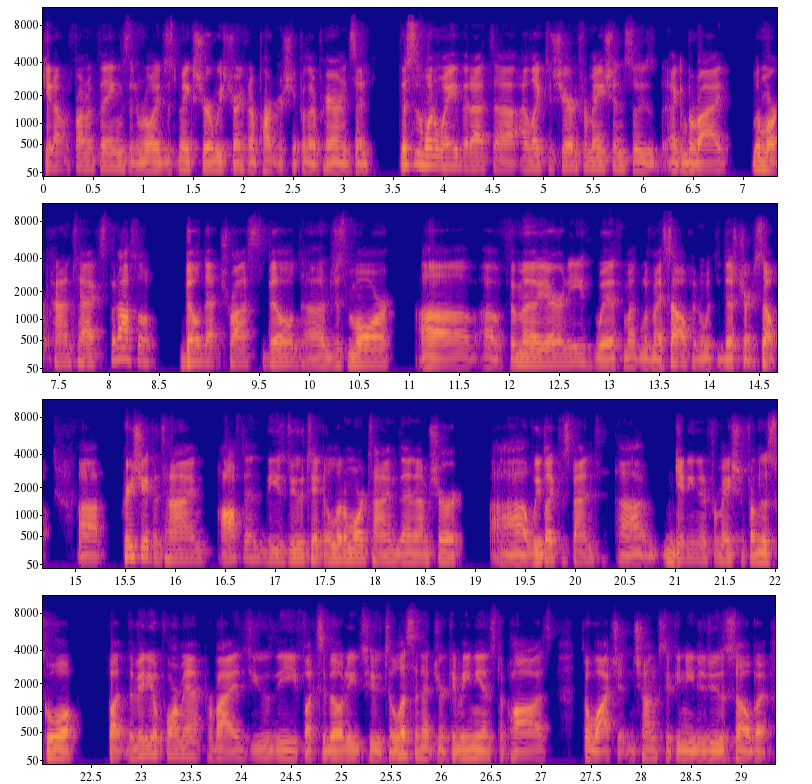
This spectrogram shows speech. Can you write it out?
get out in front of things and really just make sure we strengthen our partnership with our parents. And this is one way that uh, I like to share information so I can provide a little more context, but also build that trust, build uh, just more of, of familiarity with my, with myself and with the district. So uh, appreciate the time. Often these do take a little more time than I'm sure uh, we'd like to spend uh, getting information from the school but the video format provides you the flexibility to to listen at your convenience to pause to watch it in chunks if you need to do so. But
